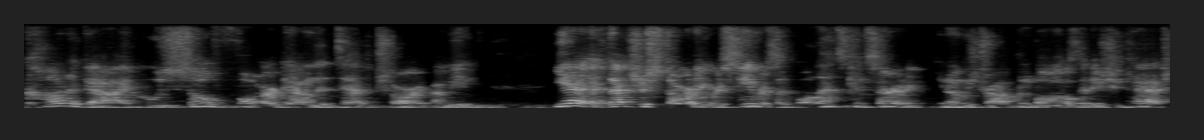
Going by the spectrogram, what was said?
cut a guy who's so far down the depth chart. I mean, yeah, if that's your starting receiver, it's like, well, that's concerning. You know, he's dropping balls that he should catch.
